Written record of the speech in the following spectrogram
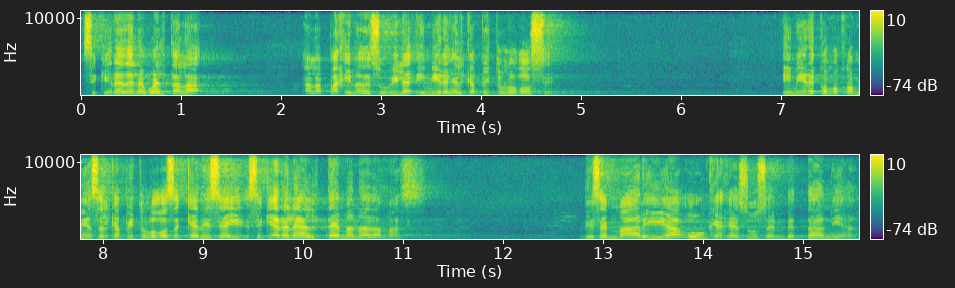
Si quiere darle vuelta a la, a la página de su Biblia y miren el capítulo 12. Y mire cómo comienza el capítulo 12. ¿Qué dice ahí? Si quiere leer el tema nada más. Dice, María unge a Jesús en Betania.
